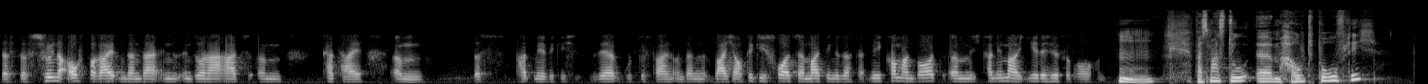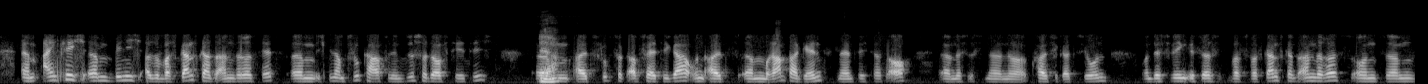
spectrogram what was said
das, das schöne Aufbereiten dann da in, in so einer Art ähm, Kartei, ähm, das hat mir wirklich sehr gut gefallen. Und dann war ich auch wirklich froh, als der Martin gesagt hat, nee, komm an Bord, ähm, ich kann immer jede Hilfe brauchen. Hm. Was machst du ähm, hauptberuflich? Ähm, eigentlich ähm, bin ich, also was ganz, ganz anderes jetzt. Ähm, ich bin am Flughafen in Düsseldorf tätig, ähm, ja. als Flugzeugabfertiger und als ähm, Rampagent nennt sich das auch. Ähm, das ist eine, eine Qualifikation und deswegen ist das was, was ganz, ganz anderes und ähm,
